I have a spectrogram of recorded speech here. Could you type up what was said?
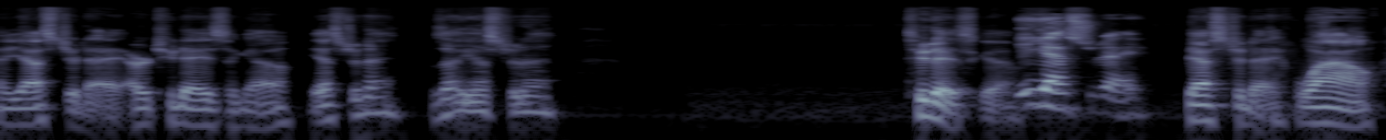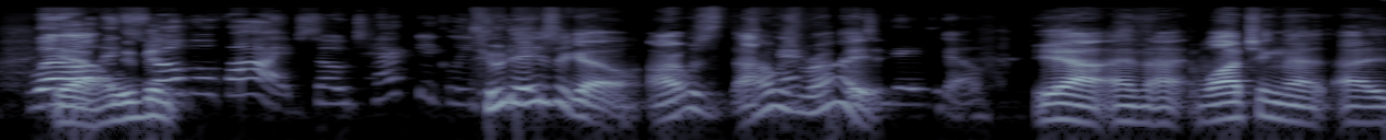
yesterday or two days ago. Yesterday was that yesterday? Two days ago. Yesterday. Yesterday. Wow. Well, Yeah, it's we've been- twelve oh five, so technically Two days ago. I was I was right. Two days ago. Yeah, and I, watching that, I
